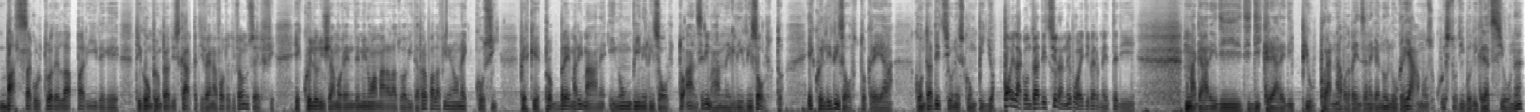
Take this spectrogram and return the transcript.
bassa cultura dell'apparire apparire che ti compri un paio di scarpe, ti fai una foto, ti fai un selfie e quello diciamo rende meno amara la tua vita, però alla fine non è così, perché il problema rimane e non viene risolto, anzi rimane l'irrisolto e quell'irrisolto crea contraddizione e scompiglio. Poi la contraddizione a noi poeti permette di magari di, di, di creare di più, poi a Napoli pensano che noi lucriamo su questo tipo di creazione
